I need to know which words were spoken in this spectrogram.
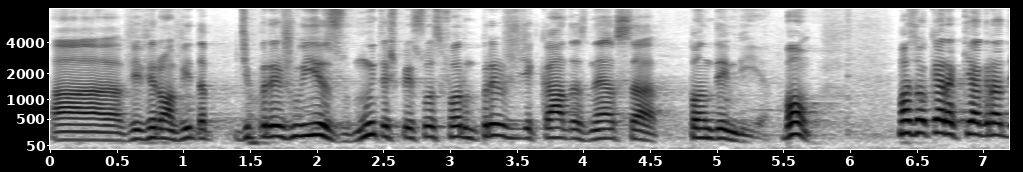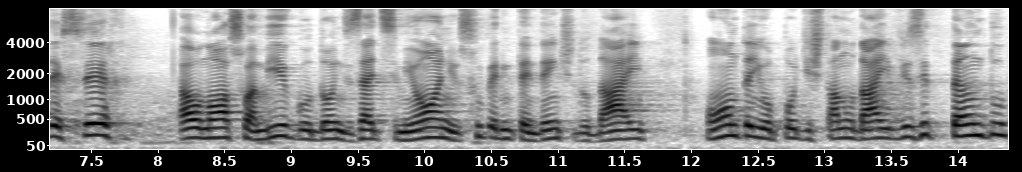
a viver uma vida de prejuízo. Muitas pessoas foram prejudicadas nessa pandemia. Bom, mas eu quero aqui agradecer ao nosso amigo Donizete Simeone, superintendente do DAI. Ontem eu pude estar no DAI visitando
